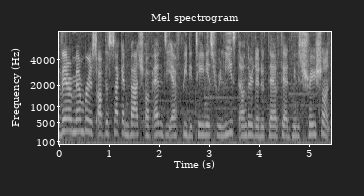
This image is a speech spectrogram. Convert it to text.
They are members of the second batch of NDFP detainees released under the Duterte administration.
